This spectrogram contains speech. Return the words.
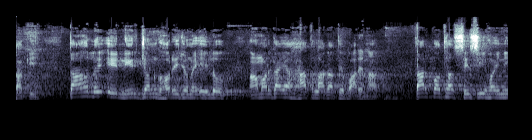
থাকি, তাহলে এ নির্জন ঘরে যেন এ লোক আমার গায়ে হাত লাগাতে পারে না। তার কথা শেষই হয়নি,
